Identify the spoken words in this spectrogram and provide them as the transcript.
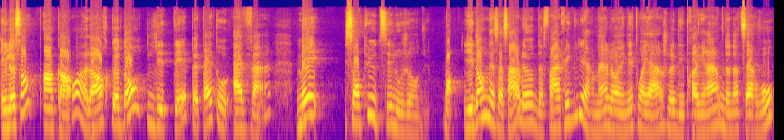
et le sont encore, alors que d'autres l'étaient peut-être avant, mais ils sont plus utiles aujourd'hui. Bon, il est donc nécessaire de faire régulièrement un nettoyage des programmes de notre cerveau,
